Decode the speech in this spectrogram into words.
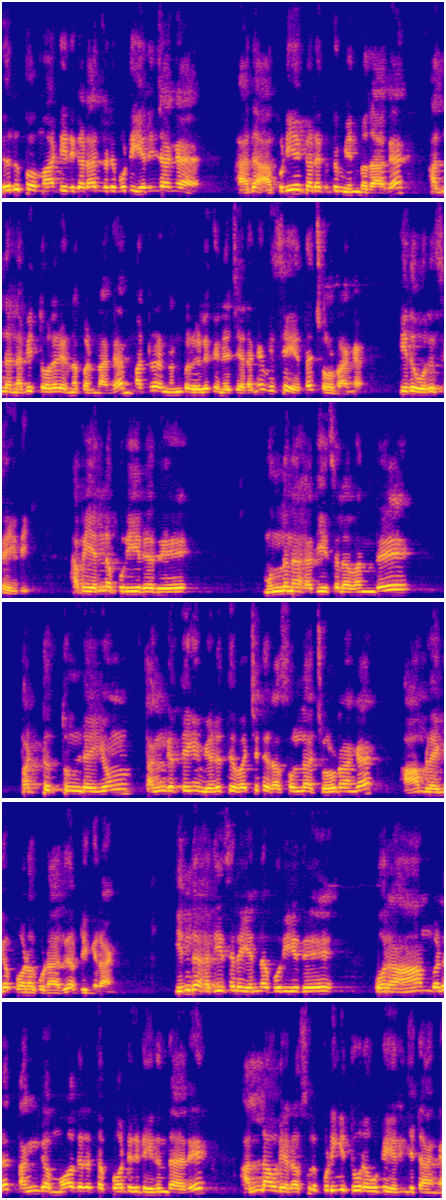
நெருப்ப மாட்டிருக்கடான்னு சொல்லி போட்டு எரிஞ்சாங்க. அது அப்படியே கிடக்கட்டும் என்பதாக அந்த நபித்தோழர் என்ன பண்ணாங்க மற்ற நண்பர்களுக்கு என்ன செய்யறாங்க விஷயத்தை சொல்றாங்க. இது ஒரு செய்தி. அப்ப என்ன புரிகிறது? முந்தின ஹதீஸ்ல வந்து பட்டு துண்டையும் தங்கத்தையும் எடுத்து வச்சுட்டு ரசோல்லா சொல்றாங்க ஆம்பளைங்க போடக்கூடாது அப்படிங்கிறாங்க. இந்த ஹதீஸ்ல என்ன புரியுது? ஒரு ஆம்பளை தங்க மோதிரத்தை போட்டுக்கிட்டு இருந்தாரு அல்லாவுடைய ரசூல் பிடுங்கி தூர விட்டு எரிஞ்சிட்டாங்க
